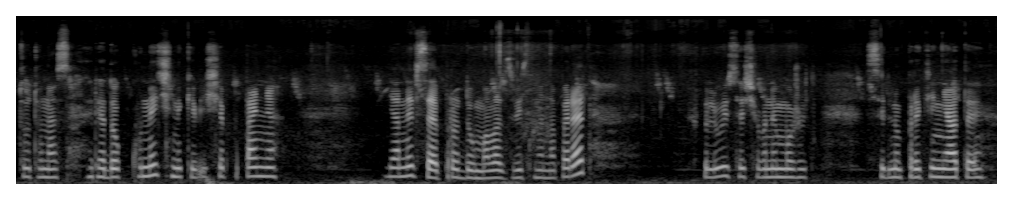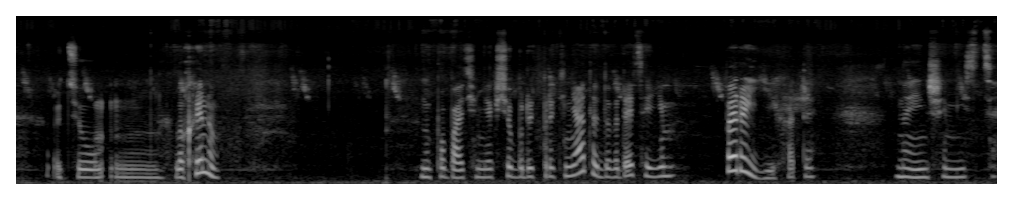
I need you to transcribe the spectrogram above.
Тут у нас рядок куничників і ще питання. Я не все продумала, звісно, наперед. Хвилююся, що вони можуть сильно притіняти цю лохину. Ну, побачимо, якщо будуть притіняти, доведеться їм переїхати на інше місце.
